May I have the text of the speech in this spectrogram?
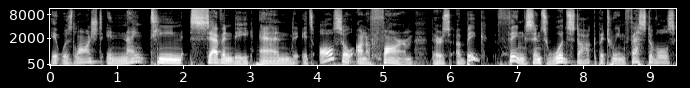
It was launched in 1970 and it's also on a farm. There's a big thing since Woodstock between festivals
